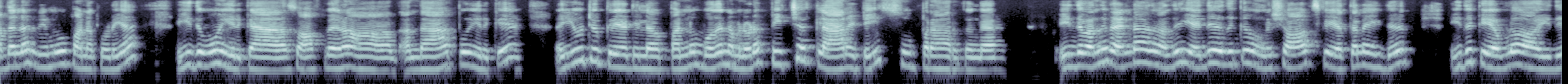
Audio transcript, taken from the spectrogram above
அதெல்லாம் ரிமூவ் பண்ணக்கூடிய இதுவும் இருக்கு. சாஃப்ட்வேரும் அந்த ஆப்பும் இருக்கு. யூடியூப் கிரியேட்டிவ்ல பண்ணும்போது நம்மளோட பிக்சர் கிளாரிட்டி சூப்பரா இருக்குங்க. இது வந்து ரெண்டாவது வந்து எது எதுக்கு உங்க ஷார்ட்ஸ்க்கு எத்தனை இது இதுக்கு எவ்வளோ இது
